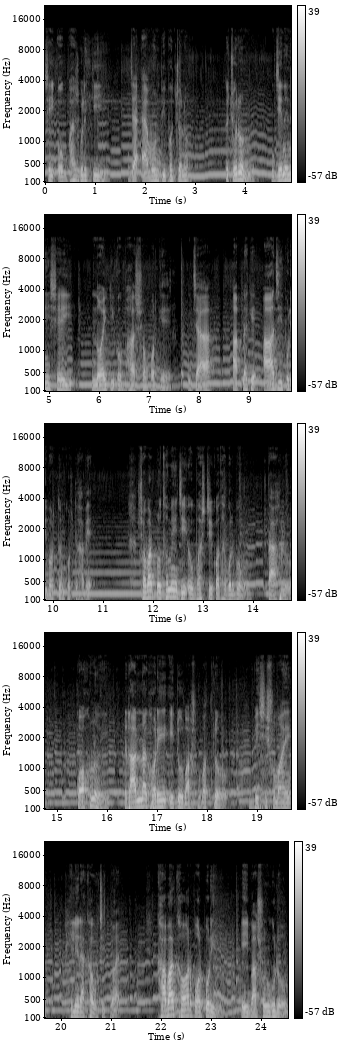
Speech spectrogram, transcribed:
সেই অভ্যাসগুলি কি যা এমন বিপজ্জনক? তো চলুন জেনে নিই সেই নয়টি অভ্যাস সম্পর্কে যা আপনাকে আজই পরিবর্তন করতে হবে। সবার প্রথমে যে অভ্যাসটির কথা বলব, তা হলো কখনোই রান্নাঘরে এটো বাসনপত্র বেশি সময় ফেলে রাখা উচিত নয়। খাবার খাওয়ার পরপরই এই বাসনগুলো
